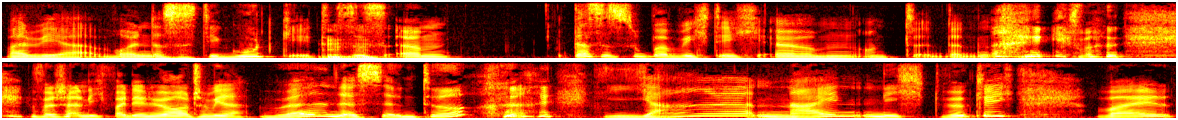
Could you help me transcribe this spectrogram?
Weil wir wollen, dass es dir gut geht. Das mhm. ist... Ähm, das ist super wichtig. Ähm, und dann wahrscheinlich bei den Hörern schon wieder Wellness Center. ja, nein, nicht wirklich. Weil,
